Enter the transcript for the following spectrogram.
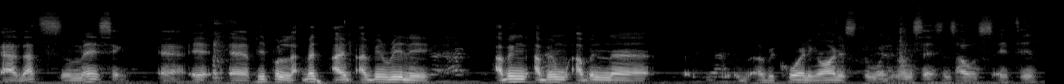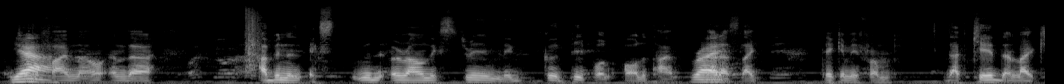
yeah, that's amazing. Uh, it, uh, people, but I've, I've been really, I've been, I've been, I've been uh, a recording artist, what do you want to say, since I was 18. I'm Yeah. 25 now, and uh, I've been ex- around extremely good people all the time. Right. That has like taken me from that kid and like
